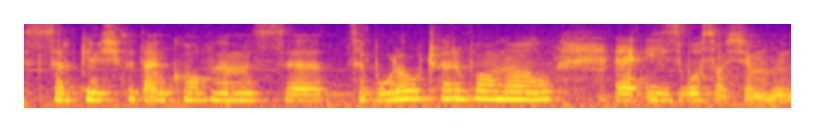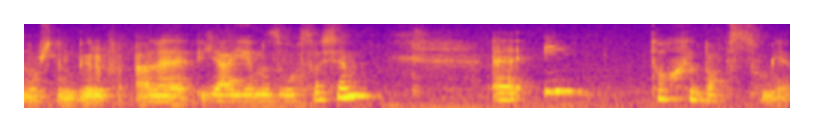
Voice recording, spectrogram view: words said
z serkiem śmietankowym, z cebulą czerwoną e, i z łososiem. Mój mąż nie lubi ryb, ale ja jem z łososiem. E, I to chyba w sumie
